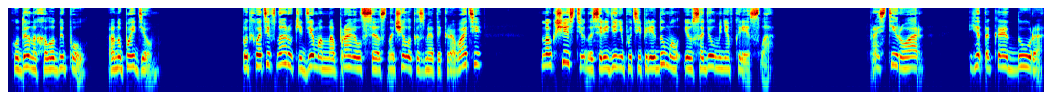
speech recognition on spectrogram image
«Куда на холодный пол? А ну, пойдем». Подхватив на руки, демон направился сначала к измятой кровати, но, к счастью, на середине пути передумал и усадил меня в кресло. «Прости, Руар, я такая дура»,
